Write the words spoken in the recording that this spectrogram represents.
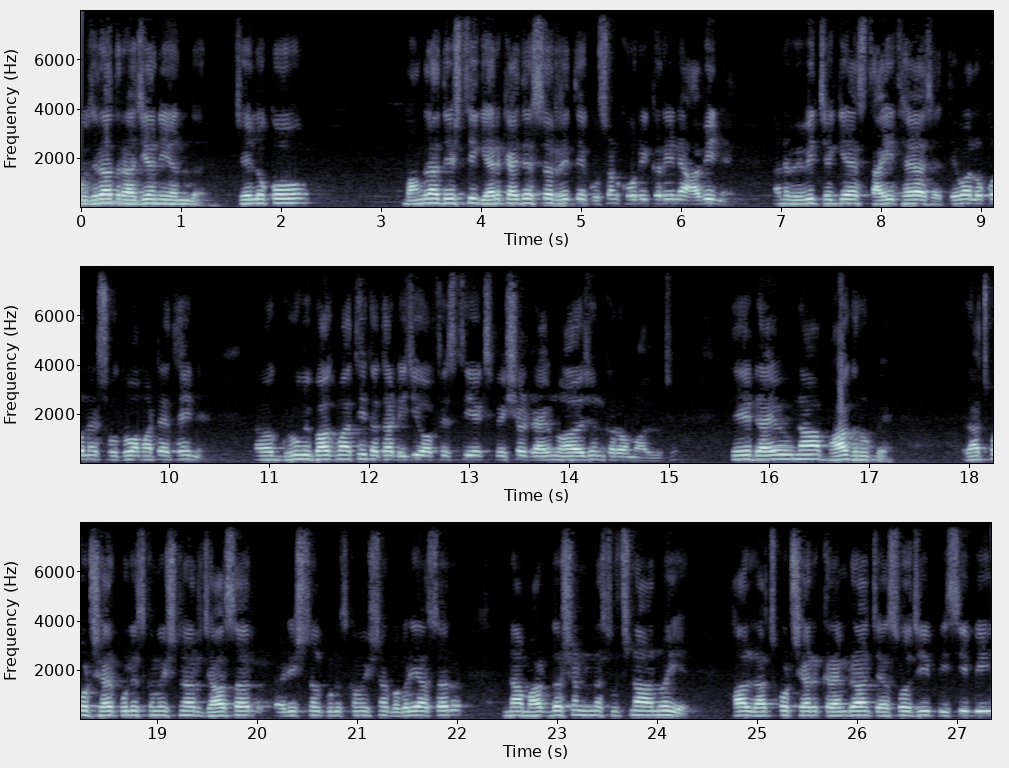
ગુજરાત રાજ્યની અંદર જે લોકો બાંગ્લાદેશથી ગેરકાયદેસર રીતે ઘૂસણખોરી કરીને આવીને અને વિવિધ જગ્યાએ સ્થાયી થયા છે, તેવા લોકોને શોધવા માટે થઈને ગૃહ વિભાગમાંથી તથા ડીજી ઓફિસથી એક સ્પેશિયલ ડ્રાઈવનું આયોજન કરવામાં આવ્યું છે. તે ડ્રાઈવના ભાગરૂપે રાજકોટ શહેર police commissioner Jha sir additional police commissioner Bagadia સરના માર્ગદર્શન અને સૂચના અન્વયે હાલ રાજકોટ શહેર ક્રાઇમ બ્રાન્ચ એસઓજી, પીસીબી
